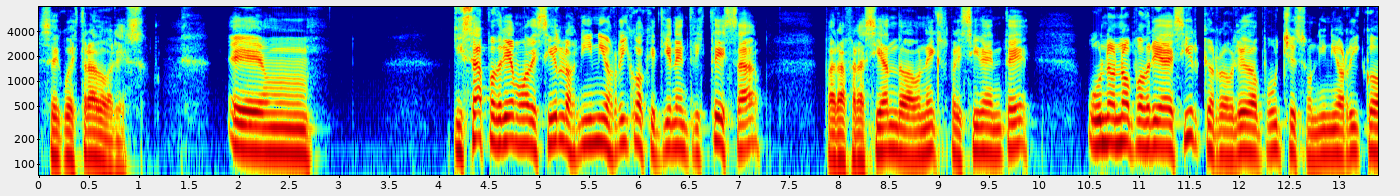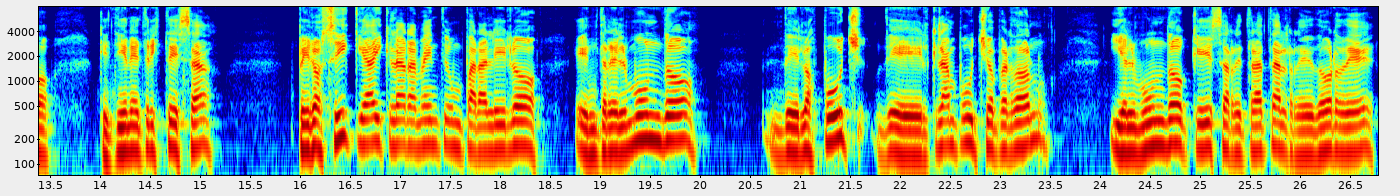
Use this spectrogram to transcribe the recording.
secuestradores. Eh, quizás podríamos decir los niños ricos que tienen tristeza, parafraseando a un expresidente, uno no podría decir que Robledo Puch es un niño rico que tiene tristeza, pero sí que hay claramente un paralelo entre el mundo de los Puch, del clan Pucho, perdón, y el mundo que se retrata alrededor de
